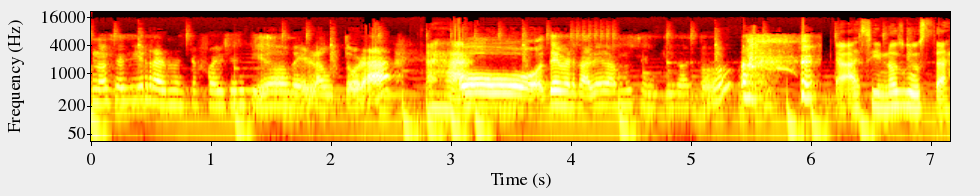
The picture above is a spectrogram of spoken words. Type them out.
no sé si realmente fue el sentido de la autora Ajá. o de verdad le damos sentido a todo. Así nos gusta.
